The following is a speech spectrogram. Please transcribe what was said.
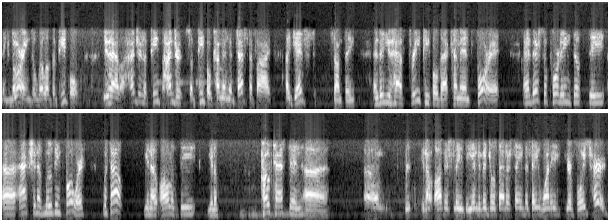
ignoring the will of the people you have hundreds of people, hundreds of people come in and testify against something, and then you have three people that come in for it, and they're supporting the the uh, action of moving forward without, you know, all of the you know protest and uh, um, you know obviously the individuals that are saying that they wanted your voice heard.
